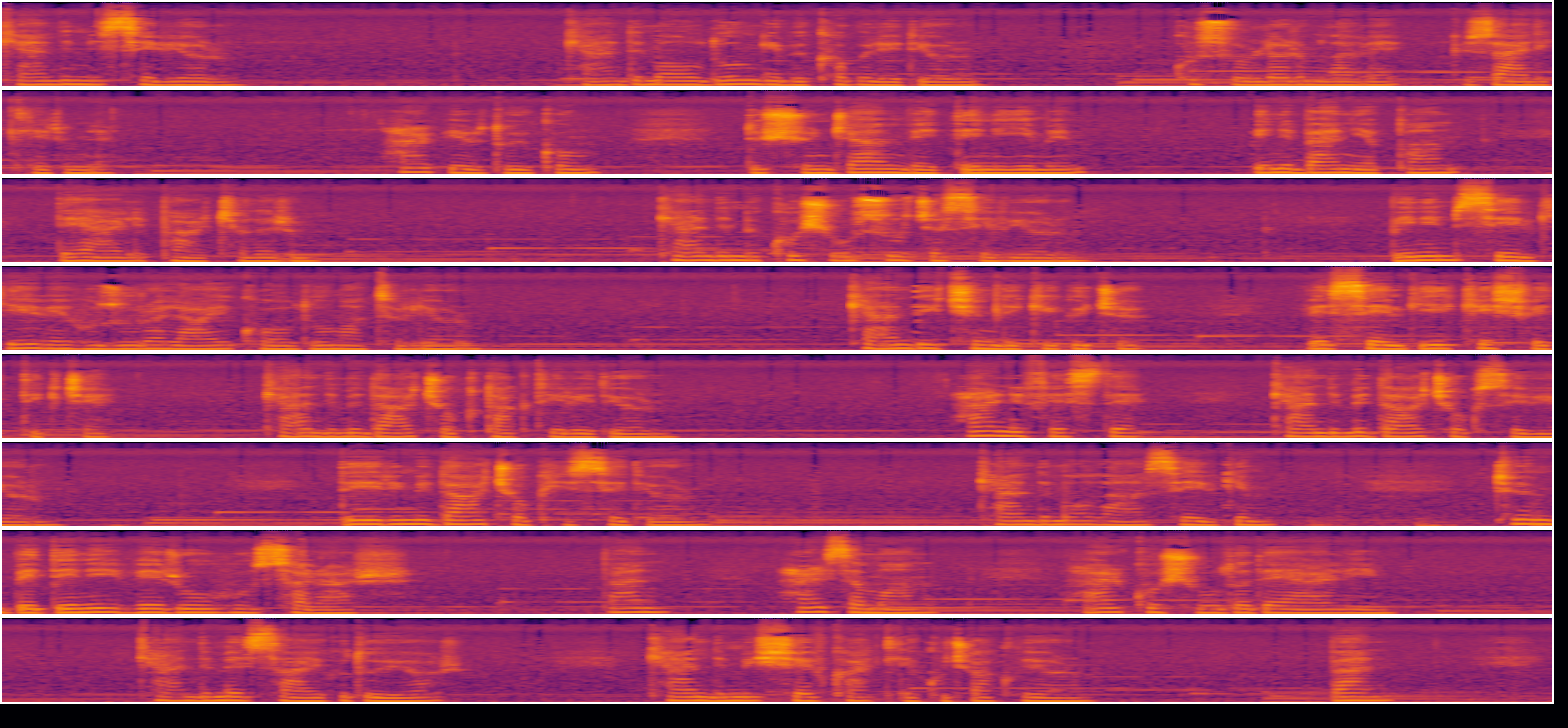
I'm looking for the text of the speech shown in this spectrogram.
Kendimi seviyorum. Kendimi olduğum gibi kabul ediyorum. Kusurlarımla ve güzelliklerimle. Her bir duygum, düşüncem ve deneyimim beni ben yapan değerli parçalarım. Kendimi koşulsuzca seviyorum. Benim sevgiye ve huzura layık olduğumu hatırlıyorum. Kendi içimdeki gücü ve sevgiyi keşfettikçe kendimi daha çok takdir ediyorum. Her nefeste kendimi daha çok seviyorum. Değerimi daha çok hissediyorum. Kendime olan sevgim tüm bedeni ve ruhu sarar. Ben her zaman her koşulda değerliyim. Kendime saygı duyuyor. Kendimi şefkatle kucaklıyorum. Ben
